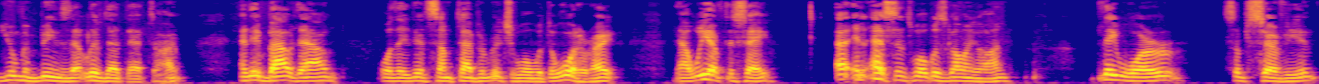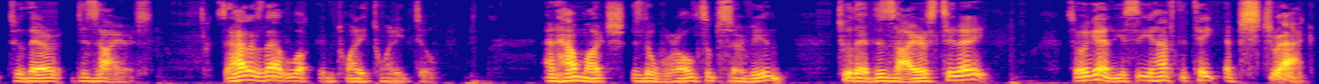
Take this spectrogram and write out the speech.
human beings that lived at that time. And they bowed down or they did some type of ritual with the water, right? Now we have to say, uh, in essence, what was going on, they were subservient to their desires. So how does that look in 2022? And how much is the world subservient to their desires today? So again, you see, you have to take abstract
